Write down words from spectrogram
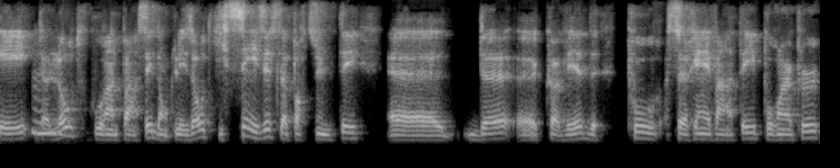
Et de mm. l'autre courant de pensée, donc les autres qui saisissent l'opportunité euh, de euh, COVID pour se réinventer, pour un peu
